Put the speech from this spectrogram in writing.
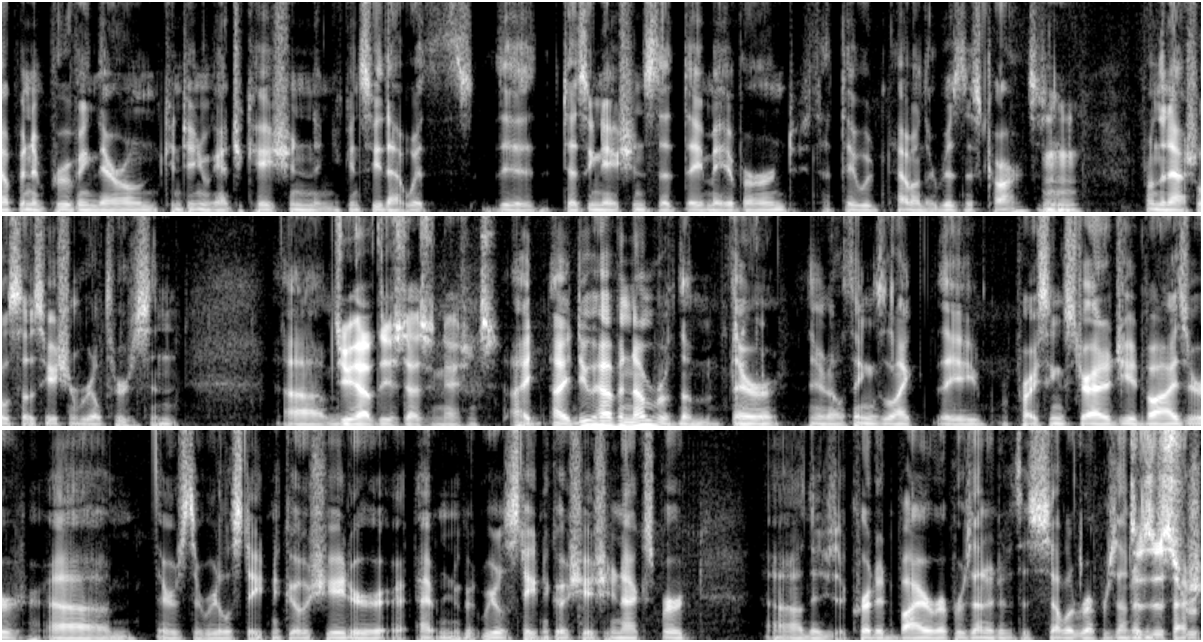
up and improving their own continuing education. And you can see that with the designations that they may have earned that they would have on their business cards and from the National Association of Realtors, and Do you have these designations? I, I do have a number of them. There are you know things like the pricing strategy advisor. Um, there's the real estate negotiator, uh, real estate negotiation expert. Uh, there's accredited buyer representative, the seller representative. Does this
